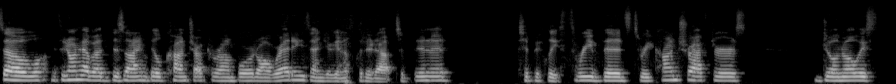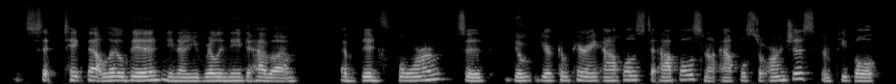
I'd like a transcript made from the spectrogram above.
So if you don't have a design build contractor on board already, then you're going to put it out to bid. Typically three bids, three contractors. Don't always sit, take that low bid. You know, you really need to have a a bid form to you're comparing apples to apples, not apples to oranges, and people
